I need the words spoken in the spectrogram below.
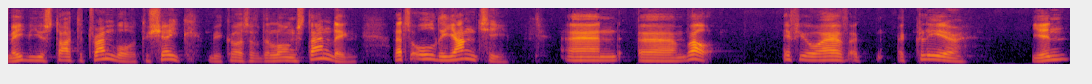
maybe you start to tremble, to shake because of the long standing. That's all the yang qi. And um, well, if you have a, a clear yin,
